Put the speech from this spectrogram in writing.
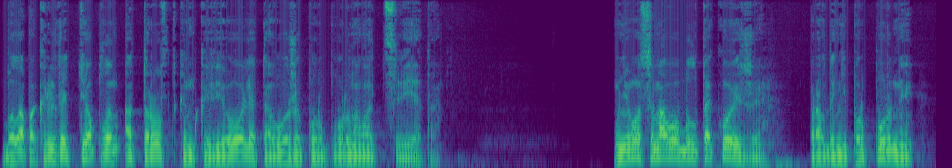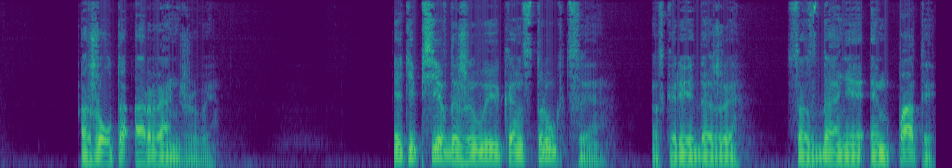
была покрыта теплым отростком кавиоля того же пурпурного цвета. У него самого был такой же, правда не пурпурный, а желто-оранжевый. Эти псевдоживые конструкции – а скорее даже создание эмпаты,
